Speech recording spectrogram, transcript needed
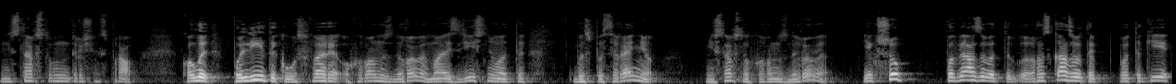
Міністерство внутрішніх справ? Коли політику у сфері охорони здоров'я має здійснювати безпосередньо Міністерство охорони здоров'я? Якщо пов'язувати, розказувати про такі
